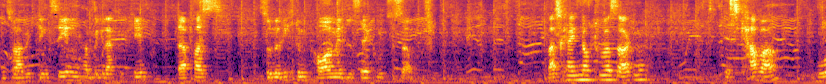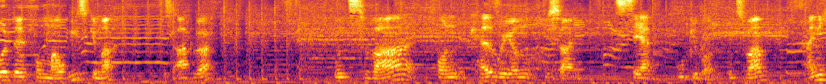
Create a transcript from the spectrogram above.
Und zwar habe ich den gesehen und habe mir gedacht, okay, da passt so eine Richtung Power Metal sehr gut zusammen. Was kann ich noch drüber sagen? Das Cover wurde von Maurice gemacht, das Artwork. Und zwar von Calrium Design. Sehr gut geworden. Und zwar eigentlich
